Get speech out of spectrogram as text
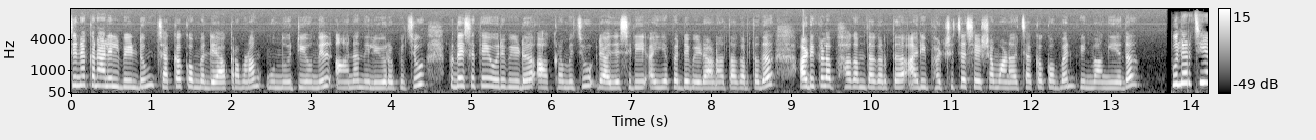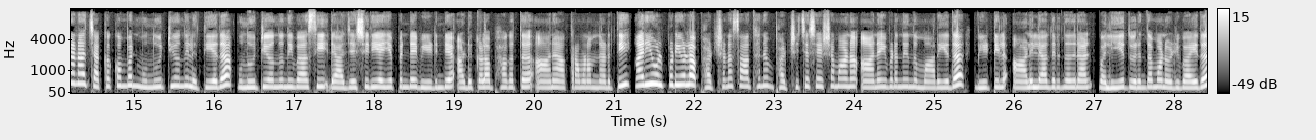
ചിന്നക്കനാലിൽ വീണ്ടും ചക്കക്കൊമ്പന്റെ ആക്രമണം മുന്നൂറ്റിയൊന്നിൽ ആന നിലയുറപ്പിച്ചു. പ്രദേശത്തെ ഒരു വീട് ആക്രമിച്ചു. രാജശ്രീ അയ്യപ്പന്റെ വീടാണ് തകർത്തത്. അടുക്കള ഭാഗം തകർത്ത് അരി ഭക്ഷിച്ച ശേഷമാണ് ചക്കക്കൊമ്പൻ പിൻവാങ്ങിയത്. പുലർച്ചെയാണ് ചക്കക്കൊമ്പൻ മുന്നൂറ്റിയൊന്നിലെത്തിയത്. മുന്നൂറ്റിയൊന്ന് നിവാസി രാജേശ്വരി അയ്യപ്പന്റെ വീടിന്റെ അടുക്കള ഭാഗത്ത് ആന ആക്രമണം നടത്തി. അരി ഉൾപ്പെടെയുള്ള ഭക്ഷണ സാധനം ഭക്ഷിച്ച ശേഷമാണ് ആന ഇവിടെ നിന്ന് മാറിയത്. വീട്ടിൽ ആളില്ലാതിരുന്നതിനാൽ വലിയ ദുരന്തമാണ് ഒഴിവായത്.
